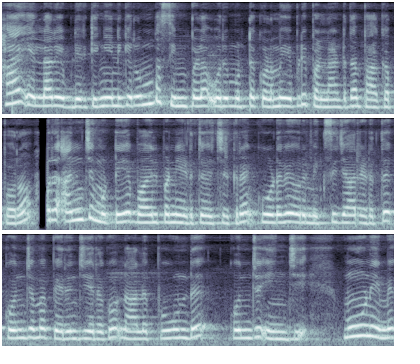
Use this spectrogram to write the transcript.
ஹாய் எல்லாரும் எப்படி இருக்கீங்க? இன்றைக்கி ரொம்ப சிம்பிளாக ஒரு முட்டை குழம்பு எப்படி பண்ணலான்ட்டு தான் பார்க்க போகிறோம் ஒரு அஞ்சு முட்டையை பாயில் பண்ணி எடுத்து வச்சுருக்கிறேன். கூடவே ஒரு மிக்ஸி ஜார் எடுத்து கொஞ்சமாக பெருஞ்சீரகம் நாலு பூண்டு கொஞ்சம் இஞ்சி மூணையுமே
